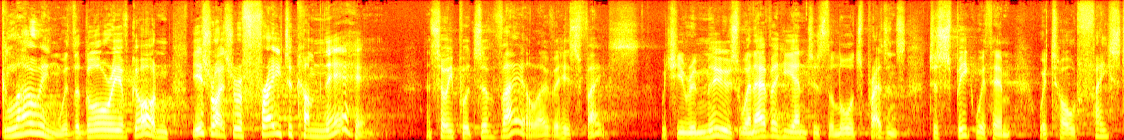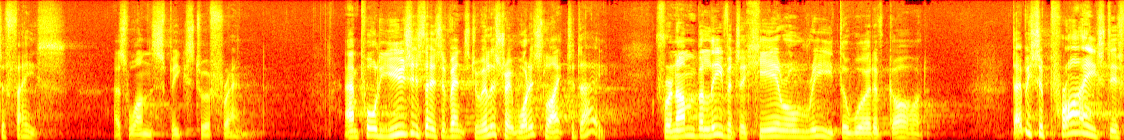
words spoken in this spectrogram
glowing with the glory of God. And the Israelites are afraid to come near him. And so he puts a veil over his face, which he removes whenever he enters the Lord's presence to speak with him, we're told face to face, as one speaks to a friend. And Paul uses those events to illustrate what it's like today for an unbeliever to hear or read the Word of God. Don't be surprised if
